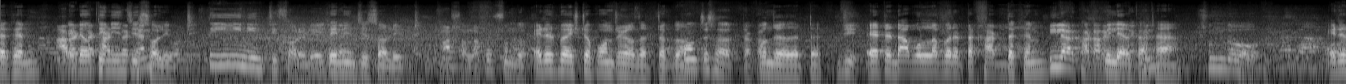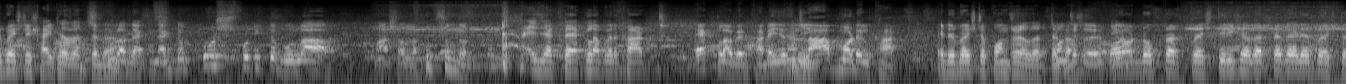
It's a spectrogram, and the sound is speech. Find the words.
দেখেন এটাও তিন ইঞ্চি। সলিড তিন ইঞ্চি সলিড এই তিন ইঞ্চি সলিড মাশাল্লাহ খুব সুন্দর। এটার প্রাইসটা পঞ্চাশ হাজার টাকা। পঞ্চাশ হাজার টাকা। পঞ্চাশ হাজার টাকা। জি। এটা ডাবল লাভের একটা খাট দেখেন। পিলার খাট Pillar খাট, হ্যাঁ। সুন্দর। এটার প্রাইসটা ষাট হাজার টাকা। দেখেন একদম প্রস্ফুটিত গোলাপ মাশাল্লাহ খুব সুন্দর। এই যে একটা এক লাভের খাট। এক লাভের খাট এই যে লাভ মডেল খাট। এটার প্রাইসটা পঞ্চাশ হাজার টাকা। 50,000 এই অর্ডারটার প্রাইস তিরিশ হাজার টাকা এটার প্রাইসটা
